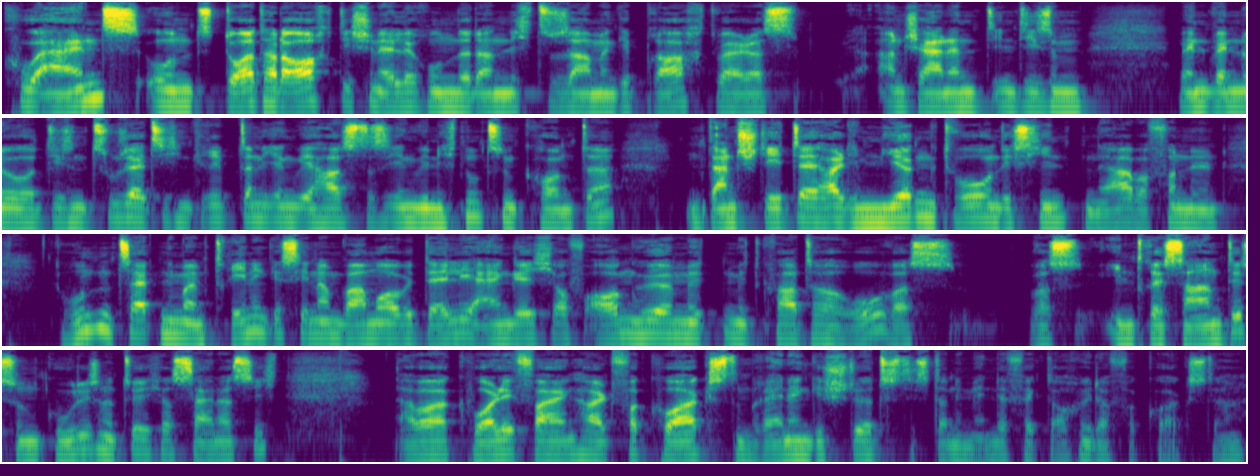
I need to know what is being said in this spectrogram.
Q1 und dort hat er auch die schnelle Runde dann nicht zusammengebracht, weil das anscheinend in diesem, wenn, wenn du diesen zusätzlichen Grip dann irgendwie hast, das irgendwie nicht nutzen konnte. Und dann steht er halt im Nirgendwo und ist hinten. Ja. Aber von den Rundenzeiten, die wir im Training gesehen haben, war Morbidelli eigentlich auf Augenhöhe mit, mit Quattaro, was, was interessant ist und gut ist natürlich aus seiner Sicht. Aber Qualifying halt verkorkst und Rennen gestürzt ist dann im Endeffekt auch wieder verkorkst. Ja.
